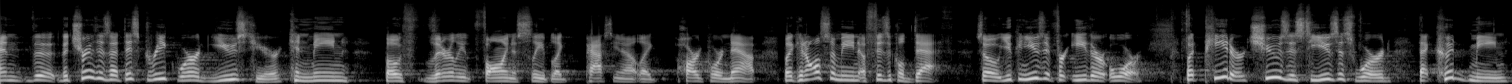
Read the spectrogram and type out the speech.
And the, the truth is that this Greek word used here can mean both literally falling asleep, like passing out, like hardcore nap, but it can also mean a physical death. So you can use it for either or. But Peter chooses to use this word that could mean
